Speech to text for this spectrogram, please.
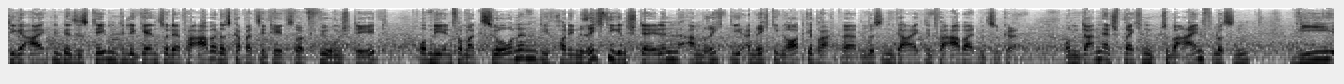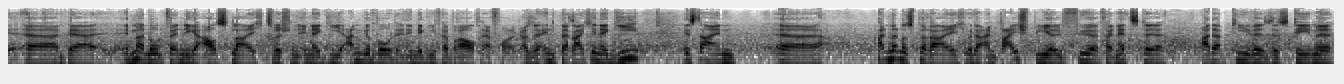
die geeignete Systemintelligenz oder Verarbeitungskapazität zur Verfügung steht, um die Informationen, die von den richtigen Stellen am richtig, an richtigen Ort gebracht werden müssen, geeignet verarbeiten zu können, um dann entsprechend zu beeinflussen, wie äh, der immer notwendige Ausgleich zwischen Energieangebot und Energieverbrauch erfolgt. Also im Bereich Energie ist ein äh, Anwendungsbereich oder ein Beispiel für vernetzte adaptive Systeme,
